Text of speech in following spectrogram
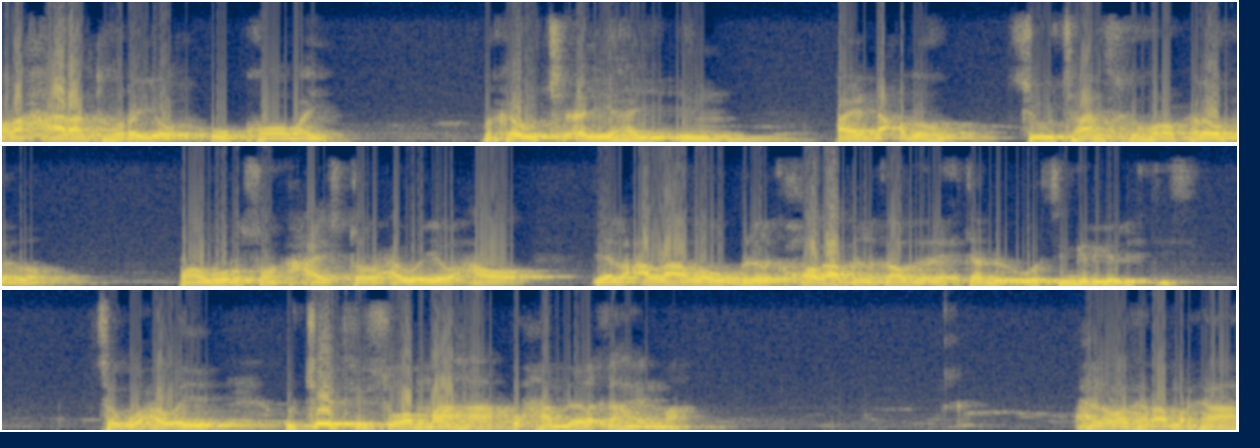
mala xaaraanta horeyo uu koobay. Marka uu jecel yahay in ay dhacdo si uu jaaniskii hore kale u helo baabuur soo kaxaysto waxa weeye waxaa dee lacalaaba xoogaa bilqa u helo xitaa warsangeliga laftiisa isagu waxa weeye ujeedkiisu waa maaha waxaan bilaqahayn maaha waxaan oran karaa markaa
